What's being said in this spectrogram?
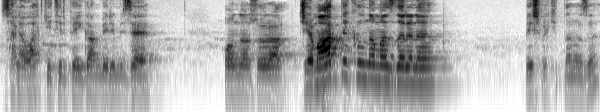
Salavat getir peygamberimize. Ondan sonra cemaatle kıl namazlarını. Beş vakit namazı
